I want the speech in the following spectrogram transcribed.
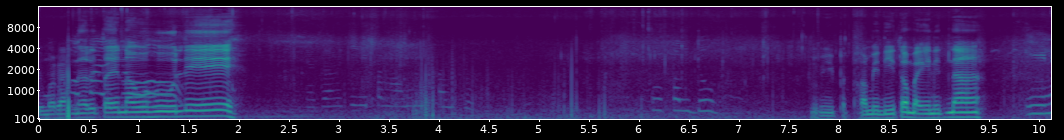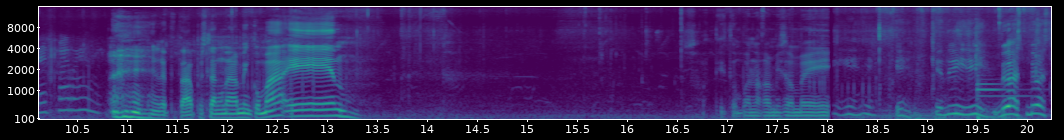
Medyo marami na rin tayo nahuhuli. Lumipat kami dito, mainit na. Init pa rin. Katatapos lang namin kumain. So, dito pa na kami sa may... Eh, eh, eh, biwas, biwas.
